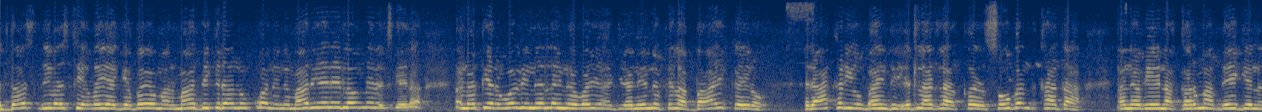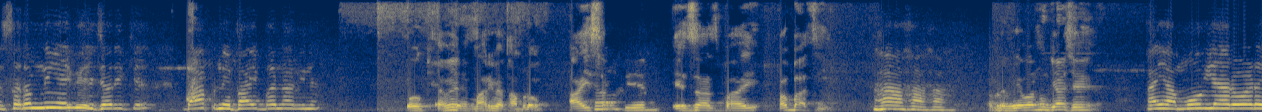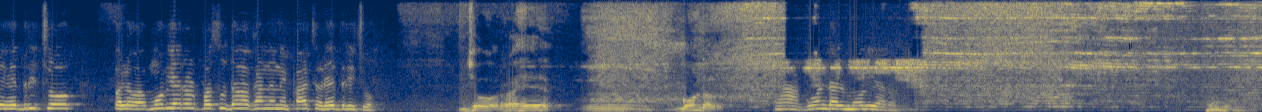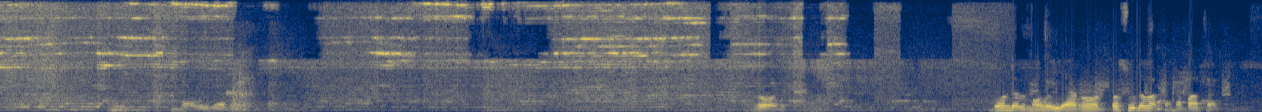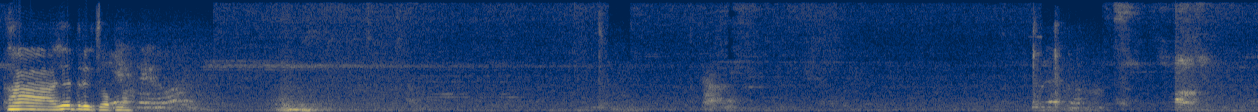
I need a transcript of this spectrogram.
દસ દિવસથી વયા ગયા. ભાઈ અમારા મા દીકરાનું કોણ? એને મારી એને લવ મેરેજ કર્યા. અને અત્યારે ઓલીને લઈને વયા ગયા. અને એને પેલા ભાઈ કર્યો. રાખડીઓ બાંધી. એટલા એટલા સોગંદ ખાતા અને હવે એના ઘરમાં બે ગયા શરમ નહીં આવી જરી કે બાપ ને ભાઈ બનાવીને. ઓકે હવે મારી વાત સાંભળો. આઈસા બેન એઝાઝ ભાઈ અબાસી હા હા હા. આપણે રહેવાનું ક્યાં છે? અહીંયા મોવિયા રોડ હેદરી ચોક પેલો મોવિયા રોડ પશુ દવાખાનાની પાછળ હેદરી ચોક. જો રહે ગોંડલ. હા Gondal Moviya road. Road. Gondal Moviya road પશુ દવાખાના પાછળ. હા હેદરી ચોકમાં.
